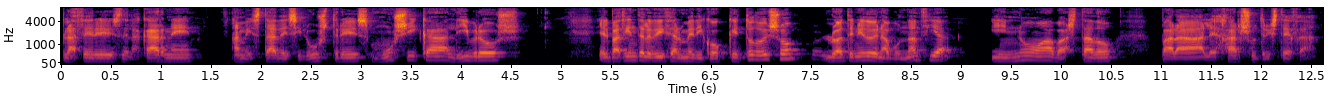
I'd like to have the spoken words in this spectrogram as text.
placeres de la carne, amistades ilustres, música, libros. El paciente le dice al médico que todo eso lo ha tenido en abundancia y no ha bastado para alejar su tristeza.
